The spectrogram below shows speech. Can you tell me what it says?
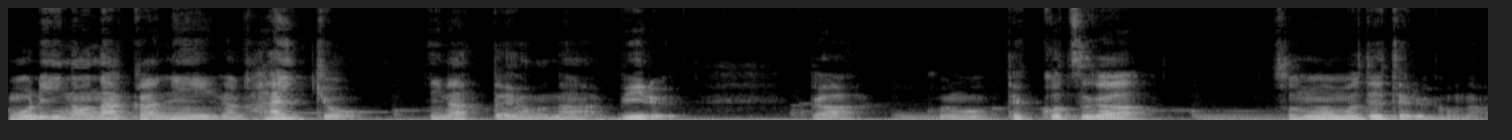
森の中になんか廃墟になったようなビルが、この鉄骨がそのまま出てるような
